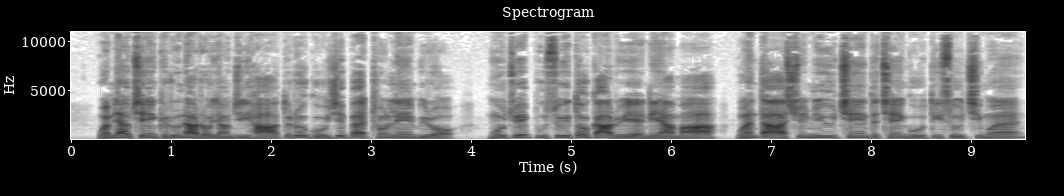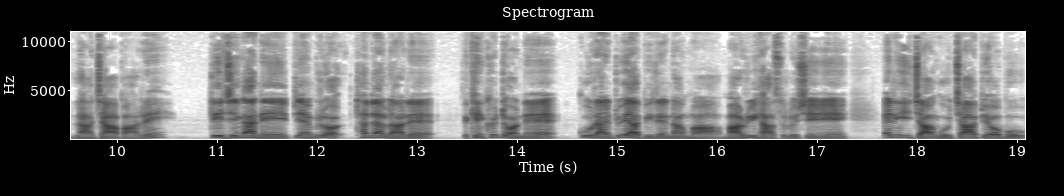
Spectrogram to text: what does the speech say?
။ဝမ်းမြောက်ခြင်းကရုဏာတော်ရောင်ကြီးဟာသူတို့ကိုရစ်ပတ်ထွန်းလင်းပြီးတော့ ငိုကြွေးပူဆွေးသောကတွေရဲ့နေရာမှာဝမ်းသာရှင်မြူးခြင်းတခြင်းကိုတီဆူချီးမွမ်းလာကြပါတယ်။တေခြင်းကနေပြန်ပြီးတော့ထမြောက်လာတဲ့သခင်ခရစ်တော်နဲ့ကိုယ်တိုင်တွေ့ရပြီးတဲ့နောက်မှာမာရိဟာဆိုလို့ရှိရင်အဲ့ဒီအကြောင်းကိုကြားပြောဖို့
